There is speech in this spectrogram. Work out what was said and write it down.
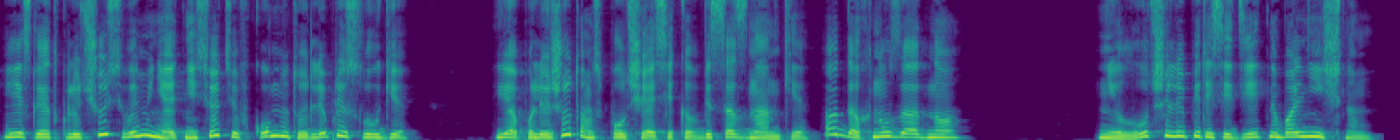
Если отключусь, вы меня отнесете в комнату для прислуги. Я полежу там с полчасика в бессознанке, отдохну заодно. Не лучше ли пересидеть на больничном?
